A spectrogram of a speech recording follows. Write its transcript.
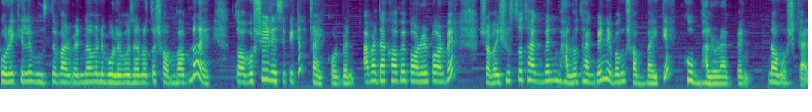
করে খেলে বুঝতে পারবেন না মানে বলে বোঝানো তো সম্ভব নয়। তো অবশ্যই রেসিপিটা ট্রাই করবেন। আবার দেখা হবে পরের পর্বে। সবাই সুস্থ থাকবেন, ভালো থাকবেন এবং সবাইকে খুব ভালো রাখবেন। নমস্কার।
